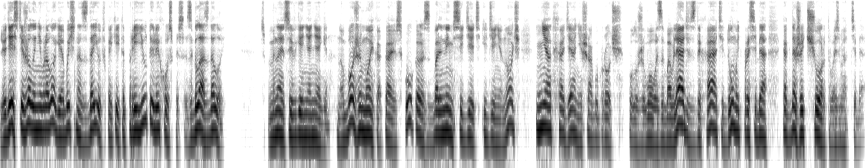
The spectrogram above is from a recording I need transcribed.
Людей с тяжелой неврологией обычно сдают в какие-то приюты или хосписы, с глаз долой. Вспоминается Евгений Онегин. Но, боже мой, какая скука, с больным сидеть и день и ночь, не отходя ни шагу прочь, полуживого забавлять, вздыхать и думать про себя, когда же черт возьмет тебя.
